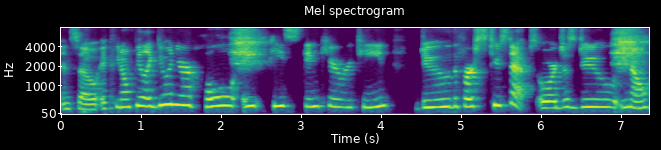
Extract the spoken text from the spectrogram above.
And so if you don't feel like doing your whole eight piece skincare routine, do the first two steps or just do, you know,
